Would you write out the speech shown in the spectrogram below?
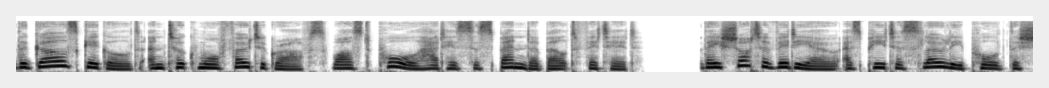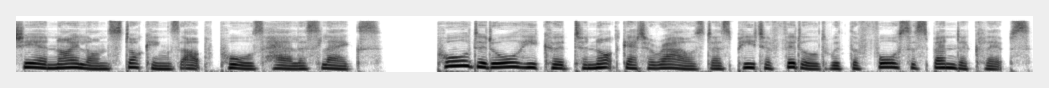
The girls giggled and took more photographs whilst Paul had his suspender belt fitted. They shot a video as Peter slowly pulled the sheer nylon stockings up Paul's hairless legs. Paul did all he could to not get aroused as Peter fiddled with the four suspender clips,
